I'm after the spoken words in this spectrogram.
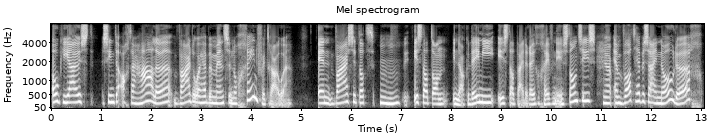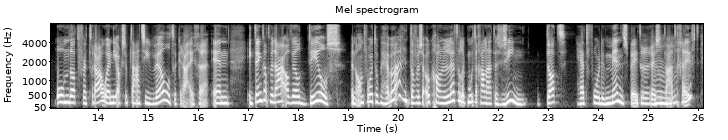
ook juist zien te achterhalen waardoor hebben mensen nog geen vertrouwen. En waar zit dat? Mhm. Is dat dan in de academie? Is dat bij de regelgevende instanties? Ja. En wat hebben zij nodig om dat vertrouwen en die acceptatie wel te krijgen? En ik denk dat we daar al wel deels een antwoord op hebben. Dat we ze ook gewoon letterlijk moeten gaan laten zien dat het voor de mens betere resultaten geeft.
